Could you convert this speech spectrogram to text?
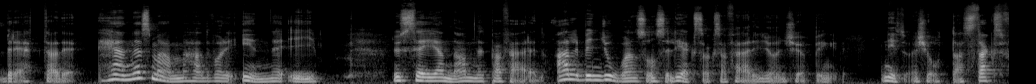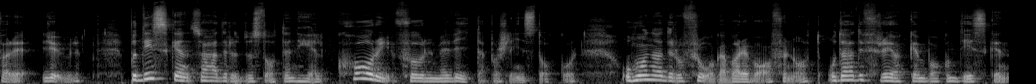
berättade. Hennes mamma hade varit inne i, nu säger jag namnet på affären, Albin Johanssons leksaksaffär i Jönköping 1928, strax före jul. På disken så hade det då stått en hel korg full med vita porslinsdockor. Och hon hade då frågat vad det var för något. Och då hade fröken bakom disken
